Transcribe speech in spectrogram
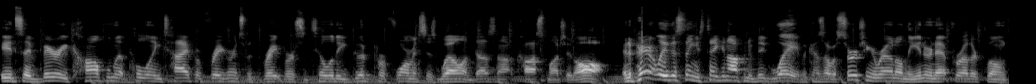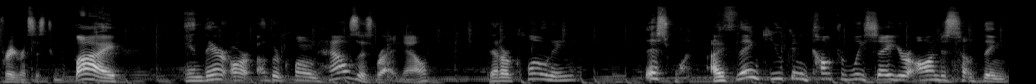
It's a very compliment pulling type of fragrance with great versatility, good performance as well, and does not cost much at all. And apparently this thing is taken off in a big way because I was searching around on the internet for other clone fragrances to buy, and there are other clone houses right now that are cloning this one. I think you can comfortably say you're onto something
